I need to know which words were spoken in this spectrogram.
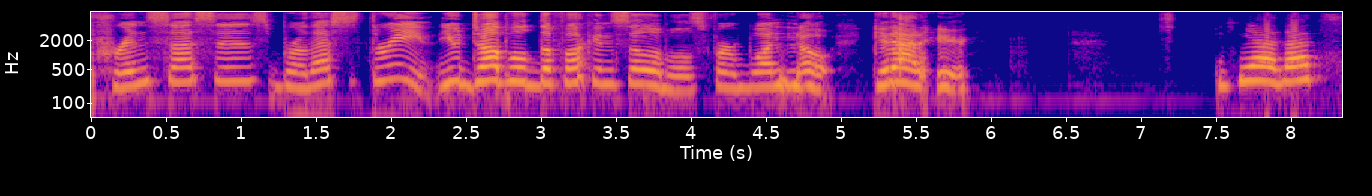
princesses, bro, that's three. You doubled the fucking syllables for one note. Get out of here. yeah, that's.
